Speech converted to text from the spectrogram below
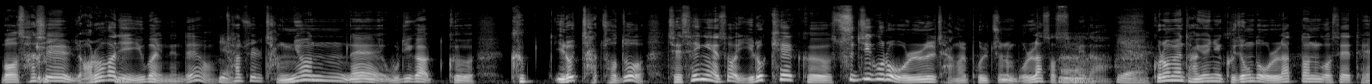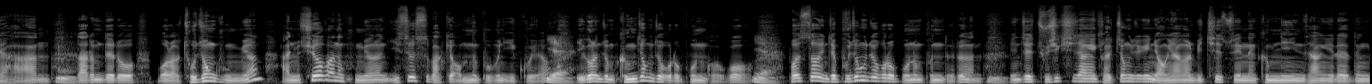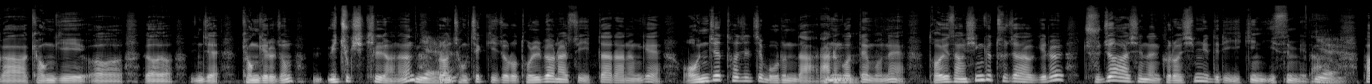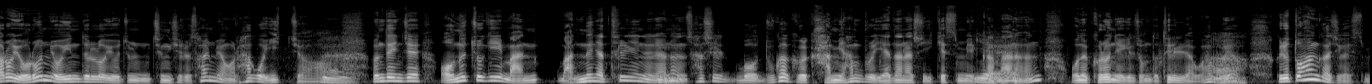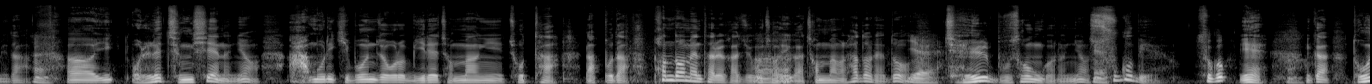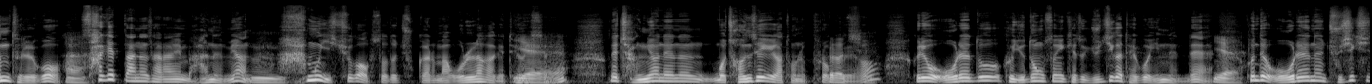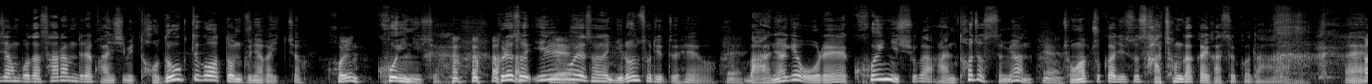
뭐 사실 여러 가지 음. 이유가 있는데요. 예. 사실 작년에 우리가 그급 이렇 저도 제 생에서 이렇게 그 수직으로 오를 장을 볼 줄은 몰랐었습니다. 어, 예. 그러면 당연히 그 정도 올랐던 것에 대한 음. 나름대로 뭐라 조정 국면 아니면 쉬어가는 국면은 있을 수밖에 없는 부분이 있고요. 예. 이거는 좀 긍정적으로 본 거고 예. 벌써 이제 부정적으로 보는 분들은 음. 이제 주식 시장에 결정적인 영향을 미칠 수 있는 금리 인상이라든가 경기 어, 어 이제 경기를 좀 위축시키려는 예. 그런 정책 기조로 돌변할 수 있다라는 게 언제 터질지 모른다. 된다라는 음. 것 때문에 더 이상 신규 투자하기를 주저하시는 그런 심리들이 있긴 있습니다. 예. 바로 이런 요인들로 요즘 증시를 설명을 하고 있죠. 예. 그런데 이제 어느 쪽이 많 맞느냐 틀리느냐는 음. 사실 뭐 누가 그걸 감히 함부로 예단할 수 있겠습니까만은 예. 오늘 그런 얘기를 좀 더 드리려고 하고요. 아. 그리고 또 한 가지가 있습니다. 예. 어, 이 원래 증시에는요 아무리 기본적으로 미래 전망이 좋다 나쁘다 펀더멘탈을 가지고 아. 저희가 전망을 하더라도 예. 제일 무 서운 거는요 예. 수급이에요. 수급? 예. 그러니까 돈 들고 네. 사겠다는 사람이 많으면 음. 아무 이슈가 없어도 주가는 막 올라가게 되어 예. 있어요. 예. 근데 작년에는 뭐 전 세계가 돈을 풀었고요. 그렇지. 그리고 올해도 그 유동성이 계속 유지가 되고 있는데 예. 근데 올해는 주식 시장보다 사람들의 관심이 더더욱 뜨거웠던 분야가 있죠. 코인? 코인이죠. 그래서 예. 일부에서는 예. 이런 소리도 해요. 예. 만약에 올해 코인 이슈가 안 터졌으면 예. 종합주가지수 4천 가까이 갔을 거다. 예.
